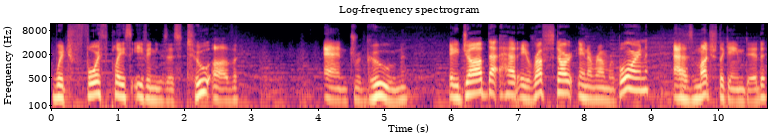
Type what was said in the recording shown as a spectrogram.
which fourth place even uses two of, and Dragoon, a job that had a rough start in A Realm Reborn, as much the game did,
